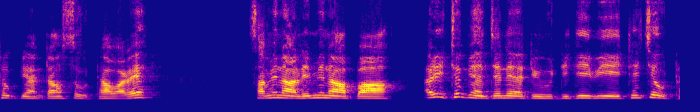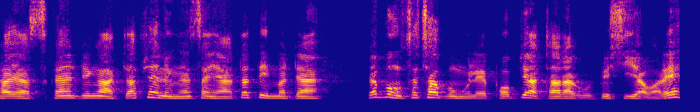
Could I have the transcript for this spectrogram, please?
ထုတ်ပြန်တောင်းဆိုထားပါတယ်။စာမျက်နှာလေးမျက်နှာပါ အဲ့ဒီထုတ်ပြန်ချက်နဲ့အတူ DKBA ထိန်းချုပ်ထားရာစကန်အတွင်းကကြားဖြတ်လုပ်ငန်းဆိုင်ရာတပ်သိမှတ်တမ်းရပ်ပုံ16ပုံကိုလည်းဖော်ပြထားတာကိုတွေ့ရှိရပါတယ်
